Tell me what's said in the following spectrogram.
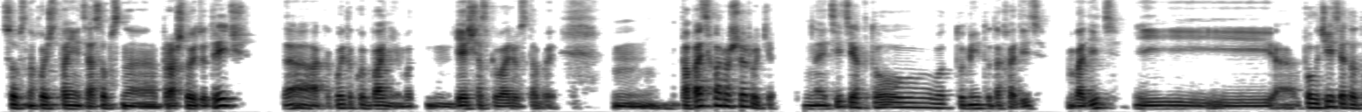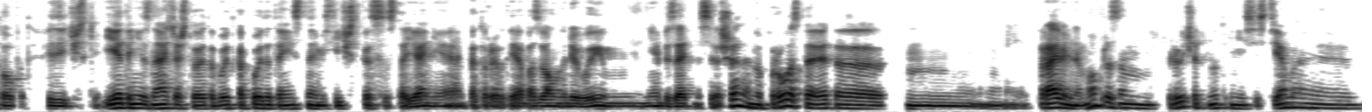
собственно, хочет понять, а, собственно, про что идет речь, да, о какой такой бане. Вот я сейчас говорю с тобой. Попасть в хорошие руки, найти тех, кто вот умеет туда ходить, водить и а, получить этот опыт физически. И это не значит, что это будет какое-то таинственное мистическое состояние, которое вот я обозвал нулевым, не обязательно совершенно, но просто это правильным образом включит внутренние системы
